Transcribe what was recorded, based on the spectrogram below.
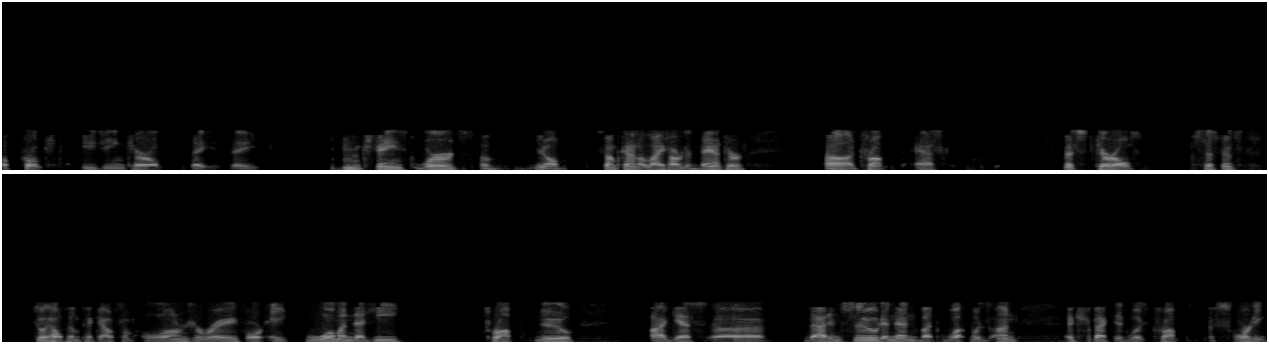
approached E. Jean Carroll. They they exchanged words of you know some kind of lighthearted banter. Uh, Trump asked Miss Carroll's assistance to help him pick out some lingerie for a woman that he, Trump, knew. I guess uh, that ensued, and then, but what was unexpected was Trump escorting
